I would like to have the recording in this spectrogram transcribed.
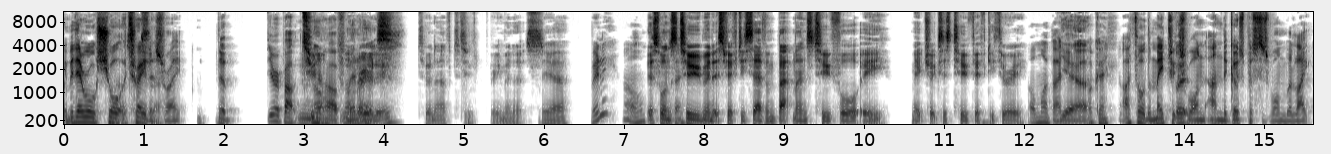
Yeah, but they're all shorter what's this, trailers, uh, right? The they're about two and a half Not- not minutes. really. Two and a half, two, three minutes. Yeah, really? Oh, This one's okay. two minutes fifty-seven. Batman's two forty. Matrix is two fifty-three. Oh, my bad. Yeah. Okay. I thought the Matrix But- one and the Ghostbusters one were like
